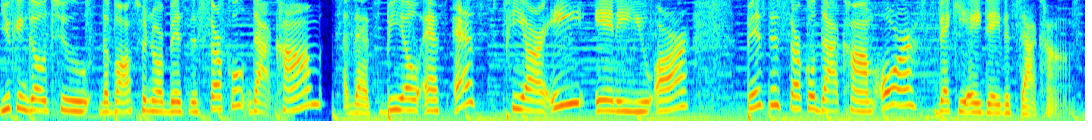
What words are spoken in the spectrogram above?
You can go to the Bosspreneur That's B O S S P R E N E U R, businesscircle.com or BeckyADavis.com.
